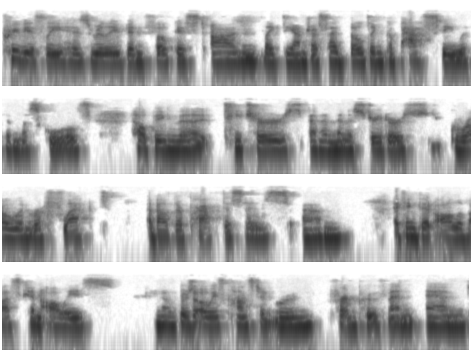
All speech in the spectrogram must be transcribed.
previously has really been focused on, like Deandra said, building capacity within the schools, helping the teachers and administrators grow and reflect about their practices. Um, I think that all of us can always you know, there's always constant room for improvement. And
